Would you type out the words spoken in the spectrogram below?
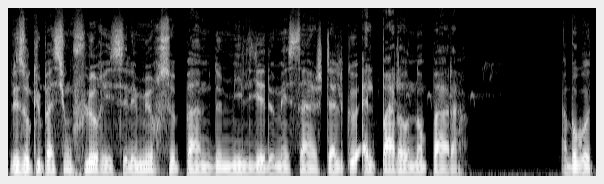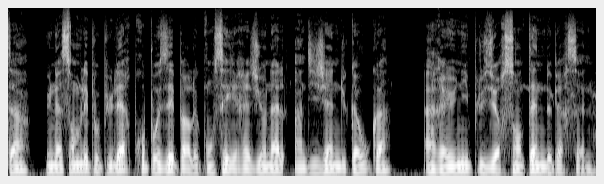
Les occupations fleurissent et les murs se pâment de milliers de messages tels que El paro no para. À Bogota, une assemblée populaire proposée par le Conseil régional indigène du Cauca a réuni plusieurs centaines de personnes.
